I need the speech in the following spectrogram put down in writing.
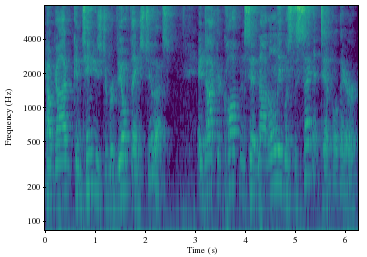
how God continues to reveal things to us. And Dr. Kaufman said not only was the second temple there,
